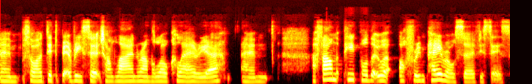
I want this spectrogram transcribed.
um, so I did a bit of research online around the local area. Um, I found that people that were offering payroll services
